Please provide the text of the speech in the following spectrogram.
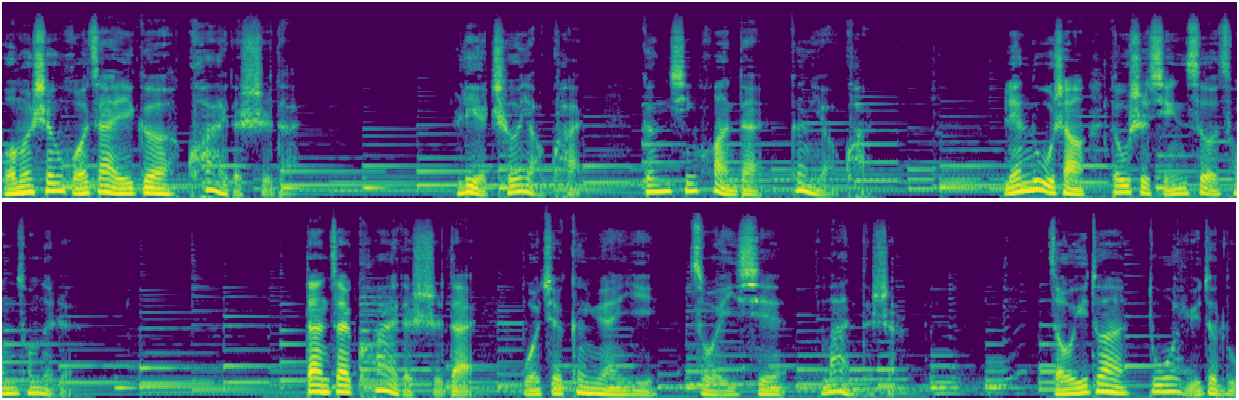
我们生活在一个快的时代，列车要快，更新换代更要快，连路上都是行色匆匆的人。但在快的时代，我却更愿意做一些慢的事儿，走一段多余的路，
